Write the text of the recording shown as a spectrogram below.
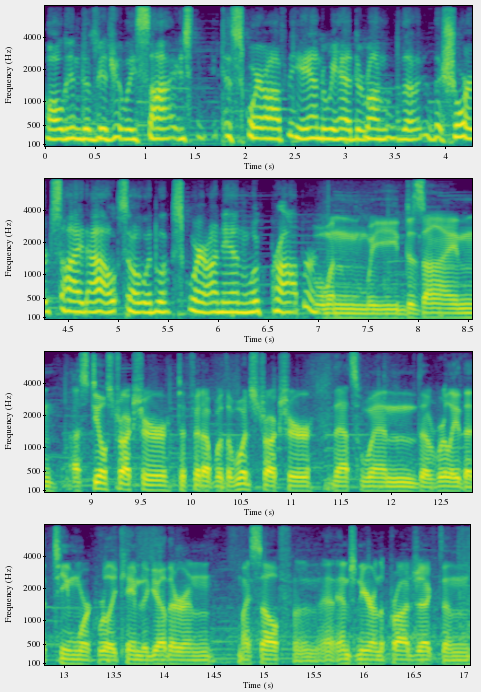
all individually sized. To square off the end, we had to run the, the short side out so it would look square on end, look proper. When we design a steel structure to fit up with a wood structure, that's when the really the teamwork really came together and myself, an engineer on the project, and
